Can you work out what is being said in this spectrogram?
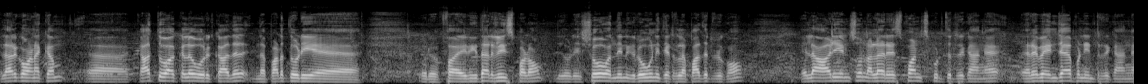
எல்லாருக்கும் வணக்கம். காத்து வாக்கில் ஒரு காதல். இந்த படத்துடைய ஒரு ஃப இன்னைக்கு தான் ரிலீஸ் படம். இதோடைய ஷோ வந்து இன்றைக்கி ரோஹினி தேட்டரில் பார்த்துட்ருக்கோம் எல்லா ஆடியன்ஸும் நல்ல ரெஸ்பான்ஸ் கொடுத்துட்ருக்காங்க நிறைய பேர் என்ஜாய் பண்ணிட்டு இருக்காங்க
